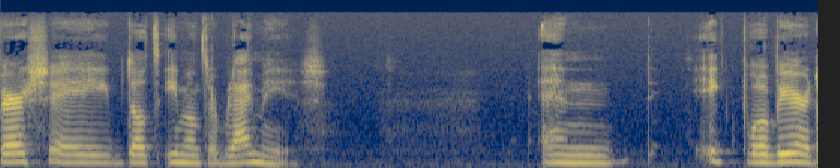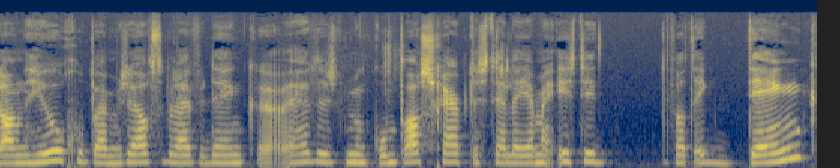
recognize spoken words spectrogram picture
per se dat iemand er blij mee is. En ik probeer dan heel goed bij mezelf te blijven denken. Hè, dus mijn kompas scherp te stellen. Ja, maar is dit wat ik denk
